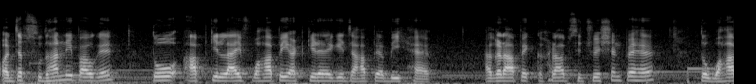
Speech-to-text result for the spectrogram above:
और जब सुधार नहीं पाओगे तो आपकी लाइफ वहाँ पे ही अटकी रहेगी जहाँ पे अभी है। अगर आप एक ख़राब सिचुएशन पे है तो वहाँ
